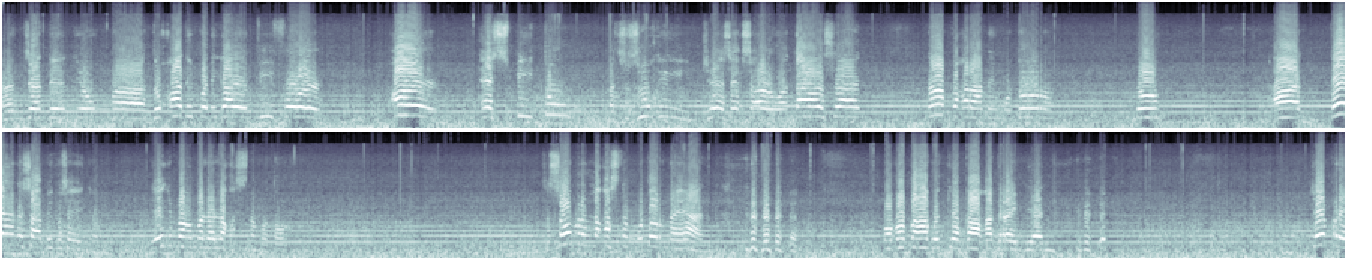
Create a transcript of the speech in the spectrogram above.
Nandyan din yung ah, Ducati Panigale V4 R SP2 at Suzuki GSX-R 1000. Napakaraming motor. No? At kaya ano sabi ko sa inyo, yan yung mga malalakas na motor. Sa sobrang lakas ng motor na yan, mapapagod ka kakadrive yan. Siyempre,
